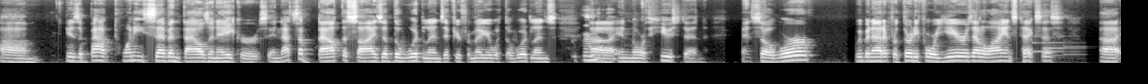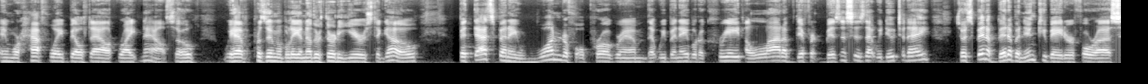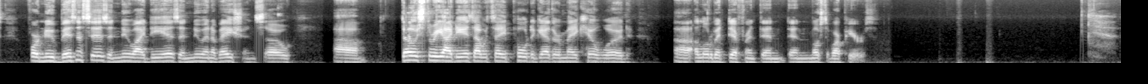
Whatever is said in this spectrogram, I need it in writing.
um, is about 27,000 acres, and that's about the size of the woodlands, if you're familiar with the woodlands mm-hmm. uh, in North Houston. And so we're we've been at it for 34 years at Alliance, Texas, uh, and we're halfway built out right now. So we have presumably another 30 years to go. But that's been a wonderful program that we've been able to create a lot of different businesses that we do today. So it's been a bit of an incubator for us for new businesses and new ideas and new innovations. So um, those three ideas, I would say, pulled together make Hillwood uh, a little bit different than than most of our peers.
